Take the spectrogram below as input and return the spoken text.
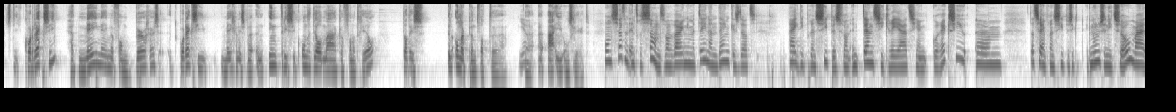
Dus die correctie, het meenemen van burgers, het correctiemechanisme een intrinsiek onderdeel maken van het geheel, dat is een ander punt wat eh, Ja. eh, AI ons leert. Ontzettend interessant, want waar ik nu meteen aan denk is dat eigenlijk die principes van intentie, creatie en correctie, ehm, dat zijn principes, ik, ik noem ze niet zo, maar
